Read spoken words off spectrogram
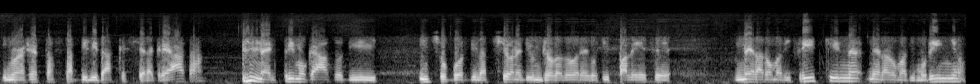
in una certa stabilità che si era creata. È il primo caso di insubordinazione di un giocatore così palese nella Roma di Fritkin, nella Roma di Murigno.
